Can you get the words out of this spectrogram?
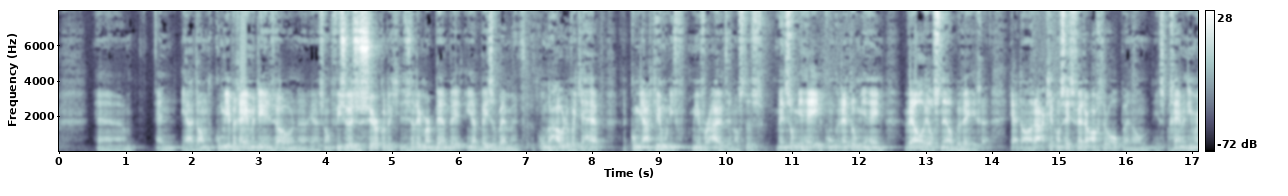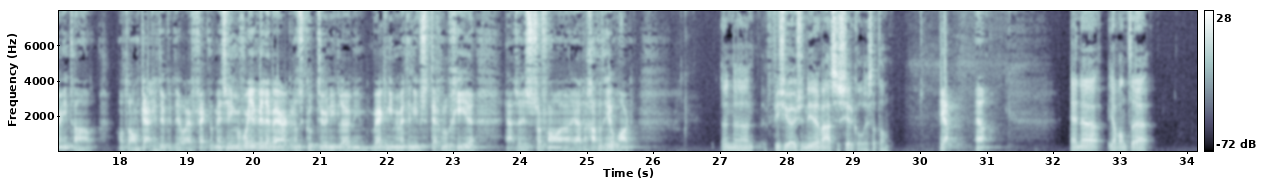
Uh, en ja, dan kom je op een gegeven moment in zo'n uh, ja, zo'n visueuze cirkel, dat je dus alleen maar ben, be ja, bezig bent met het onderhouden wat je hebt. Dan kom je eigenlijk helemaal niet meer vooruit. En als dus mensen om je heen, concurrenten om je heen, wel heel snel bewegen, ja, dan raak je gewoon steeds verder achterop. En dan is het op een gegeven moment niet meer in te halen. Want dan krijg je natuurlijk het heel effect dat mensen niet meer voor je willen werken. Dan is de cultuur niet leuk, die werken niet meer met de nieuwste technologieën. Ja, zo is een soort van, uh, ja, dan gaat het heel hard. Een uh, vicieuze neerwaartse cirkel is dat dan? Ja, ja. En uh, ja, want uh,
